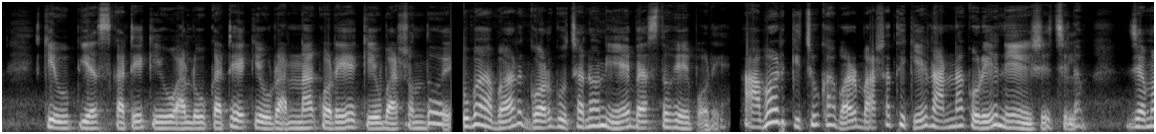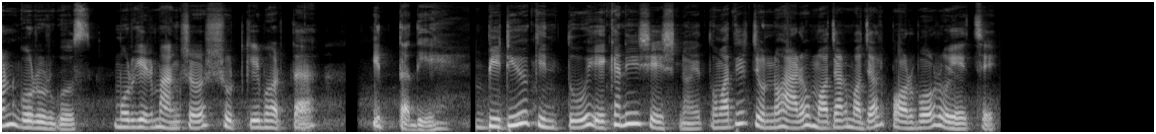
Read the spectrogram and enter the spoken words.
কেউ পেঁয়াজ কাটে, কেউ আলু কাটে, কেউ রান্না করে, কেউ বাসন ধোয়। বা আবার গড় গোছানো নিয়ে ব্যস্ত হয়ে পড়ে। আবার কিছু খাবার বাসা থেকে রান্না করে নিয়ে এসেছিলাম, যেমন গরুর গোস মুরগির মাংস, শুটকি ভর্তা ইত্যাদি। ভিডিও কিন্তু এখানেই শেষ নয়, তোমাদের জন্য আরও মজার মজার পর্ব রয়েছে।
